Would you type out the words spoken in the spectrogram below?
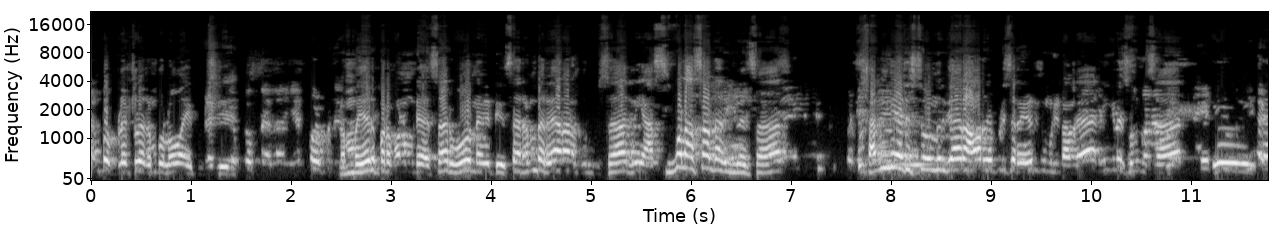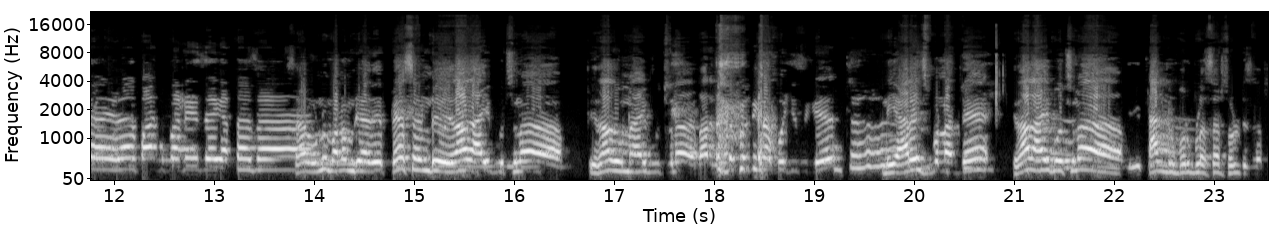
ரொம்ப பிளட்ல ரொம்ப லோ ஆகி போச்சு நம்ம ஏற்பாடு பண்ண முடியாது. சார் ஓ நெகட்டிவ் சார் ரொம்ப ரேரான குரூப் சார் நீங்க இவ்வளவு அசால்ட்டா இருக்கீங்க சார். தண்ணி அடிச்சுட்டு வந்திருக்காரு. அவரை எப்படி சார் எடுக்க முடியுமாங்க நீங்களே சொல்லுங்க சார். பார்த்து பண்ணுங்க சார்? சார் ஒண்ணும் பண்ண முடியாது. பேஷண்ட் ஏதாவது ஆகி போச்சுன்னா ஏதாவது ஒண்ணு ஆகி போச்சுன்னா போயிருக்கு நீ அரேஞ்ச் பண்ணாதே. ஏதாவது ஆகி போச்சுன்னா டாக்டர் பொறுப்புல சார் சொல்லிட்டு சார்.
